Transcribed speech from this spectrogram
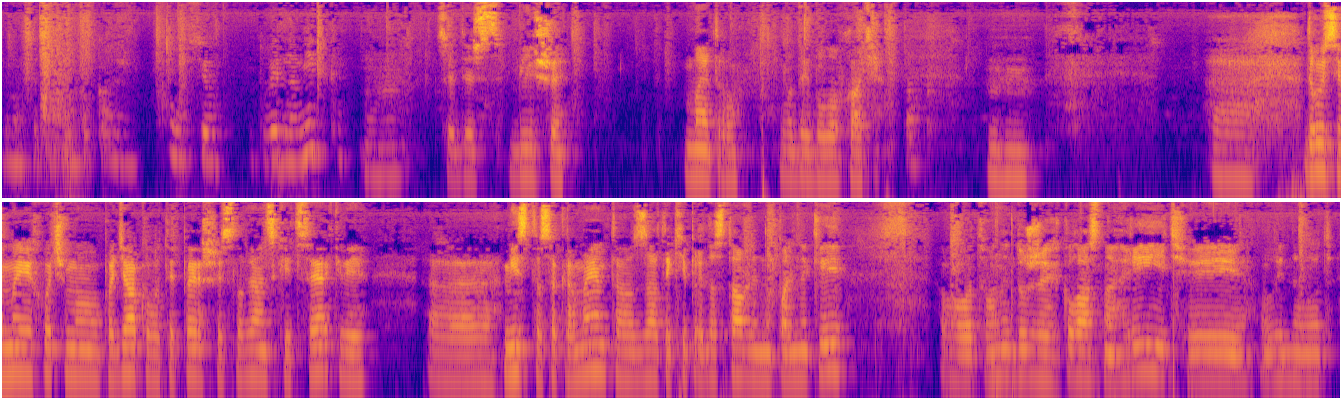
думаю, мітки. Угу. Це десь більше метру води було в хаті. Так. Угу. Друзі, ми хочемо подякувати Першій Слов'янській церкві е, міста Сакраменто за такі предоставлені пальники. От, вони дуже класно гріють і видно, от, е,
